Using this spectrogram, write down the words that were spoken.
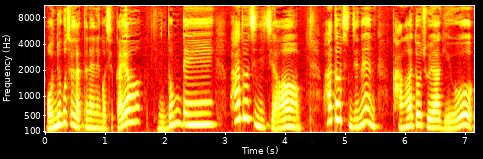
어느 곳을 나타내는 것일까요? 딩동댕 화도진이죠. 화도진지는 강화도 조약 이후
